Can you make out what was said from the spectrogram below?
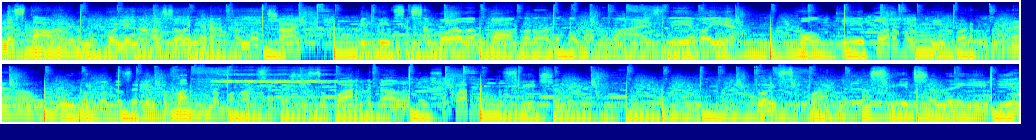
не став в йому колі на газоні, Рефи мовчать. Підвівся Самойленко, Коровіков пробиває з лівої. Голкіпер, голкіпер реагує. Дезорієнтувати намагався дещо суперника, але той суперник досвідчений. Той суперник досвідчений. І він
